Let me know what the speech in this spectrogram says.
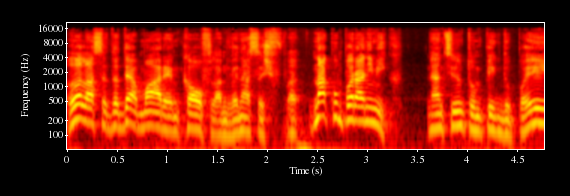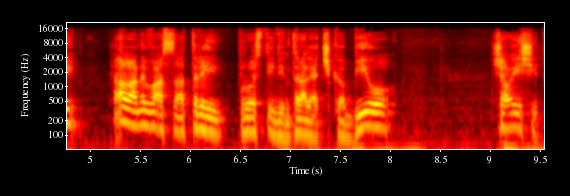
ăla se dădea mare în Kaufland, venea să-și... N-a cumpărat nimic. Ne-am ținut un pic după ei. A la nevasta trei prostii dintre alea cică bio și au ieșit.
